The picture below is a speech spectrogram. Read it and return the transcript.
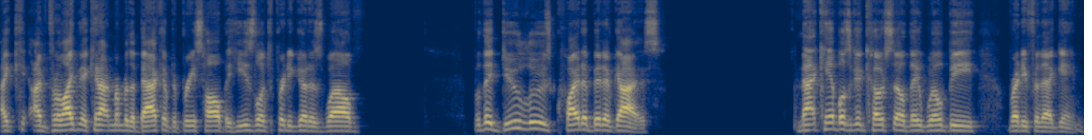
I, I for like me, I cannot remember the backup to Breece Hall, but he's looked pretty good as well but they do lose quite a bit of guys. Matt Campbell's a good coach, though. They will be ready for that game.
